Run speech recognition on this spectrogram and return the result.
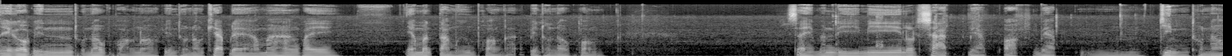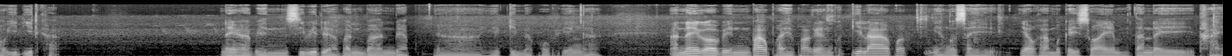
นี่ก็เป็นถั่วเน่าพองเนาะเป็นถั่วเน่าแคบแดเอามาห้างไปยังมันต่ำหึงพองครับเป็นถั่วเน่าพอง ใส่มันดีมีรสชาติแบบออกแบบกลิ่นถั่วเนาอิดๆค่ะนี่ค่ะเป็นชีวิตแบบบานๆแบบอ่าเฮ็ดกินแบบพอเพียงค่ะ อันนี้ก็เป็นภาคไผ่ภาคอย่างภาคกีฬาภาคอย่างก็ใส่เย้าคามาไกลซอยตันใดถ่าย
